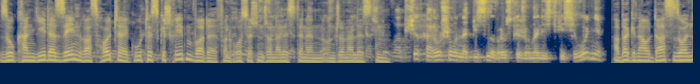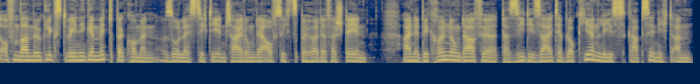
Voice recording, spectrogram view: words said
So kann jeder sehen, was heute Gutes geschrieben wurde von russischen Journalistinnen und Journalisten. Aber genau das sollen offenbar möglichst wenige mitbekommen, so lässt sich die Entscheidung der Aufsichtsbehörde verstehen. Eine Begründung dafür, dass sie die Seite blockieren ließ, gab sie nicht an.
